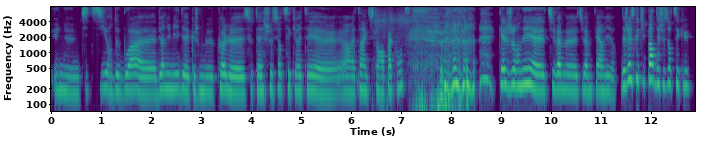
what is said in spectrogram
une, petite sciure de bois euh, bien humide, que je me colle euh, sous ta chaussure de sécurité un matin et que tu t'en rends pas compte. Quelle journée tu vas me tu vas me faire vivre? Déjà, est-ce que tu portes des chaussures de sécu?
